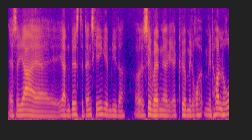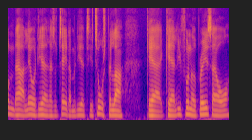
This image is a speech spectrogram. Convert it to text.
Altså, jeg er, jeg er den bedste danske indgame leader. Og se, hvordan jeg, jeg kører mit, mit hold rundt der og laver de her resultater med de her tier 2-spillere. Kan jeg, kan jeg lige få noget praise herovre?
